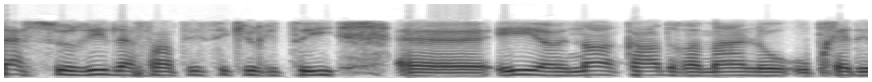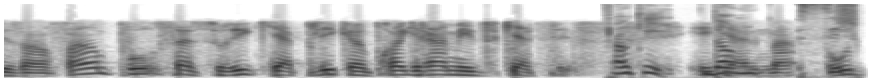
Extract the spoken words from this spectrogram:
s'assurer de la santé et sécurité et un encadrement là, auprès des enfants pour s'assurer qu'ils appliquent un programme éducatif. OK. Donc, si, je,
